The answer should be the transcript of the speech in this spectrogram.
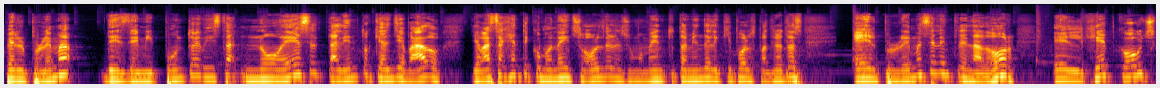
pero el problema desde mi punto de vista no es el talento que has llevado. Llevaste a gente como Nate Solder en su momento también del equipo de los Patriotas. El problema es el entrenador. El head coach,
